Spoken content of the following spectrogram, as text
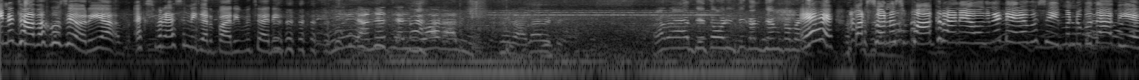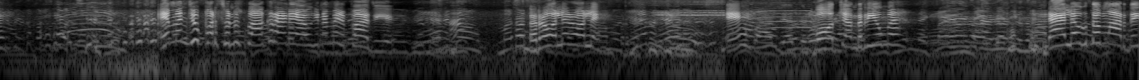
इन्हें ज़्यादा खुशी हो रही है। एक्सप्रेस नहीं कर पा रही बेचारी। परसों स्पा कराने आओगे ना डेरा बस मैं बता दिए। ए मंजू परसों उस पाक आओगी ना मेरे पास रोले रोले। ए बहुत चंद रही हूँ मैं। डायलॉग तो मार दे।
